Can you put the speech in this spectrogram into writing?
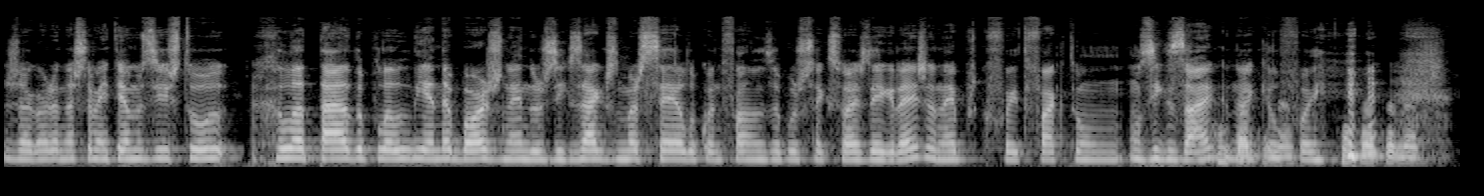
Já agora nós também temos isto relatado pela Liliana Borges, né, dos zigzags de Marcelo, quando falam dos abusos sexuais da igreja, né, porque foi de facto um, um zigue-zague né, que ele foi. Completamente.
